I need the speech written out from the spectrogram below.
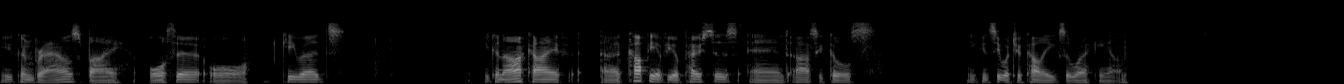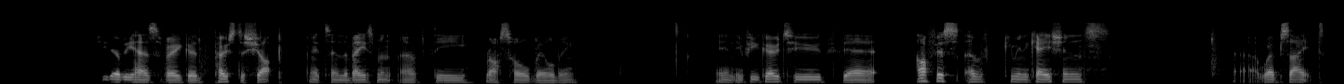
You can browse by author or keywords. You can archive a copy of your posters and articles. You can see what your colleagues are working on. GW has a very good poster shop. It's in the basement of the Ross Hall building. And if you go to the Office of Communications uh, website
